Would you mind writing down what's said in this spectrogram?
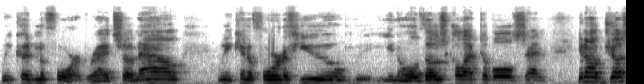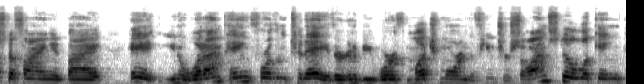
we couldn't afford, right? So now we can afford a few, you know, of those collectibles. And, you know, I'm justifying it by, hey, you know, what I'm paying for them today, they're going to be worth much more in the future. So I'm still looking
